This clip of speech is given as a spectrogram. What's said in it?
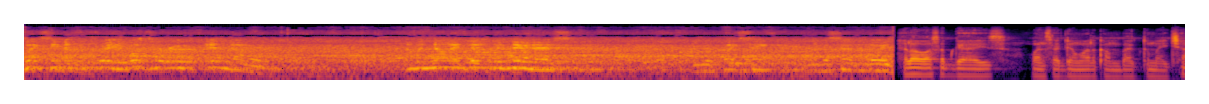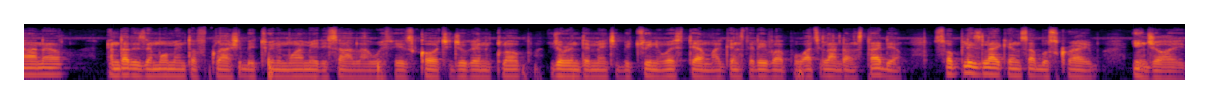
Number three, Wataru Endo. Number nine, Darwin Nunes. And replacing number seven, Luis Hello, what's up, guys? Once again, welcome back to my channel. And that is the moment of clash between Mohamed Salah with his coach Jurgen Klopp during the match between West Ham against Liverpool at London Stadium. So please like and subscribe. Enjoy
